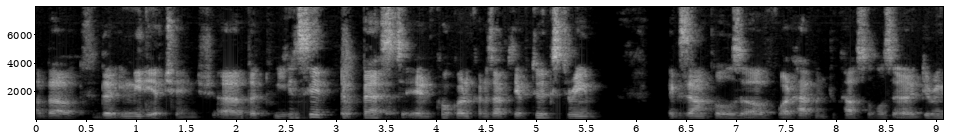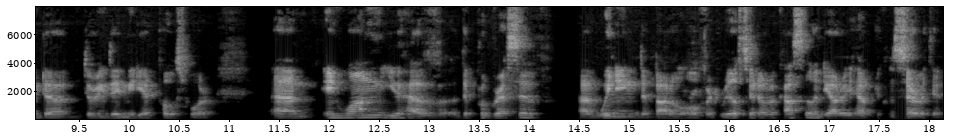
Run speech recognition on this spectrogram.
about the immediate change, uh, but you can see it the best in Kokura and Kanazawa. You have two extreme examples of what happened to castles uh, during the during the immediate post-war. Um, in one, you have the progressive uh, winning the battle over the real estate of the castle, and the other, you have the conservative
